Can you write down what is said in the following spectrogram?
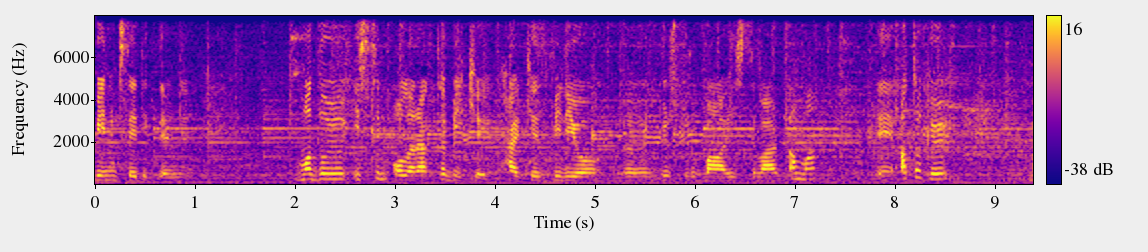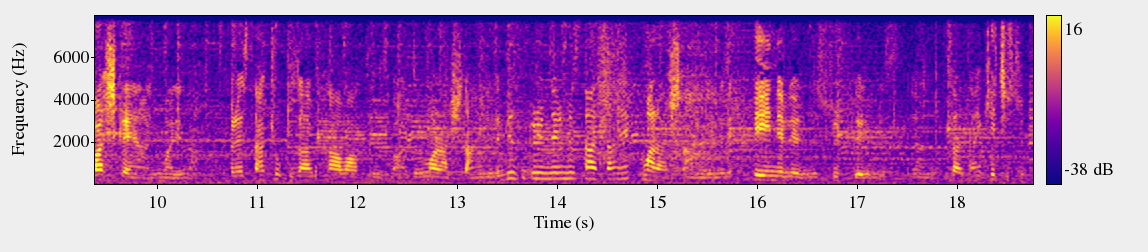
benimsediklerini, Mado'yu isim olarak tabii ki herkes biliyor, e, bir sürü bayisi var ama e, Ataköy başka yani Marina. Yöresel çok güzel bir kahvaltımız vardır, Maraş'tan gelir. Bizim ürünlerimiz zaten hep Maraş'tan gelir. Peynirlerimiz, sütlerimiz, yani zaten keçi sütü.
